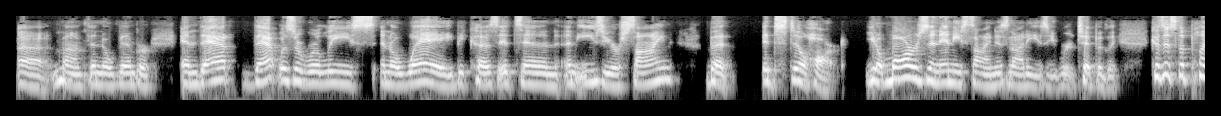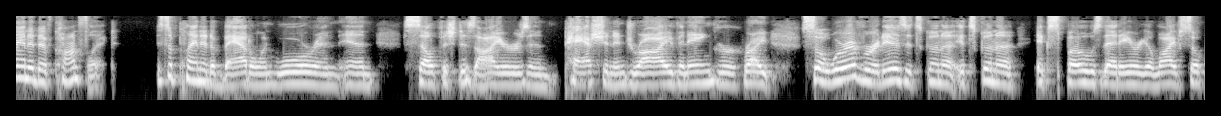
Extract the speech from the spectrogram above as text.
uh, month in November, and that that was a release in a way because it's in an easier sign, but it's still hard. You know, Mars in any sign is not easy typically because it's the planet of conflict it's a planet of battle and war and and selfish desires and passion and drive and anger right? So wherever it is it's gonna it's gonna expose that area of life. So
